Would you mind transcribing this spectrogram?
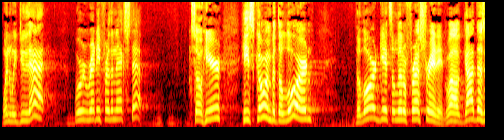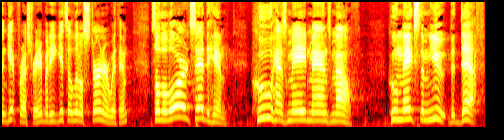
When we do that, we're ready for the next step. So here he's going, but the Lord, the Lord gets a little frustrated. Well, God doesn't get frustrated, but he gets a little sterner with him. So the Lord said to him, Who has made man's mouth? Who makes the mute, the deaf,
